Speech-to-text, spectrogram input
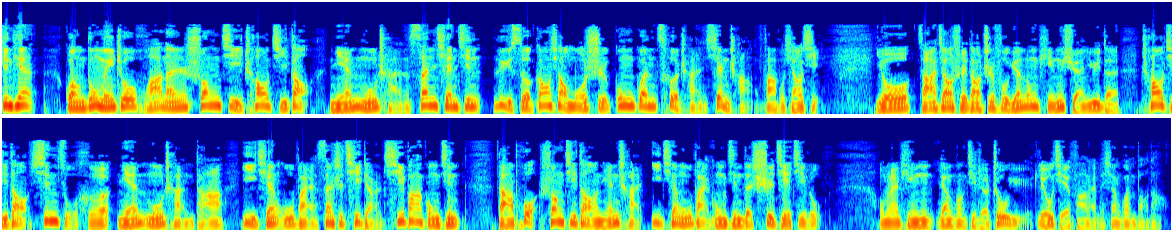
今天，广东梅州华南双季超级稻年亩产三千斤绿色高效模式攻关测产现场发布消息，由杂交水稻之父袁隆平选育的超级稻新组合年亩产达一千五百三十七点七八公斤，打破双季稻年产一千五百公斤的世界纪录。我们来听央广记者周宇、刘杰发来的相关报道。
